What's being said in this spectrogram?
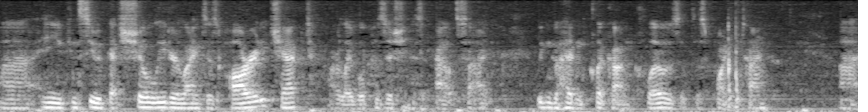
Uh, and you can see we've got show leader lines is already checked. Our label position is outside. We can go ahead and click on close at this point in time. Uh,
